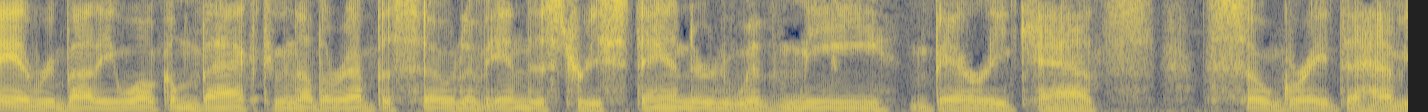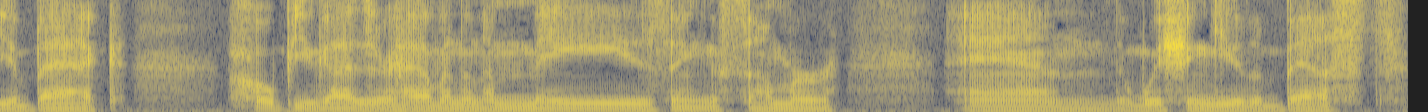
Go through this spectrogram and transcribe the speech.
Hey, everybody, welcome back to another episode of Industry Standard with me, Barry Katz. So great to have you back. Hope you guys are having an amazing summer and wishing you the best.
